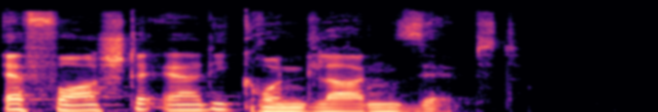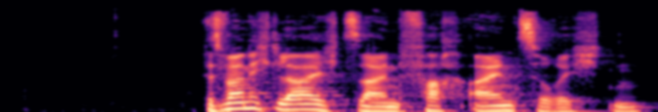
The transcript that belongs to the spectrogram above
erforschte er die Grundlagen selbst. Es war nicht leicht, sein Fach einzurichten,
